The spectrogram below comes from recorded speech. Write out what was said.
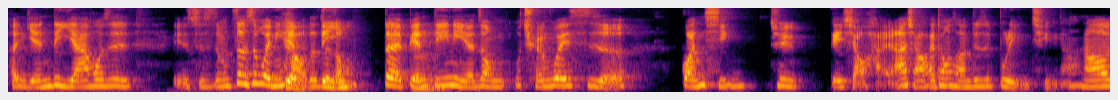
很严厉啊，或是也是什么这是为你好的这种，对，贬低你的这种权威式的。关心去给小孩，然后小孩通常就是不领情啊，然后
